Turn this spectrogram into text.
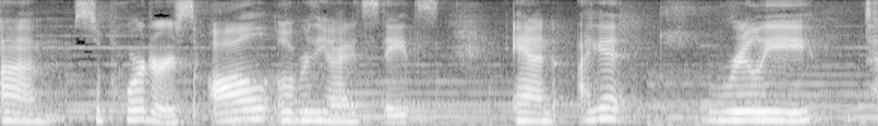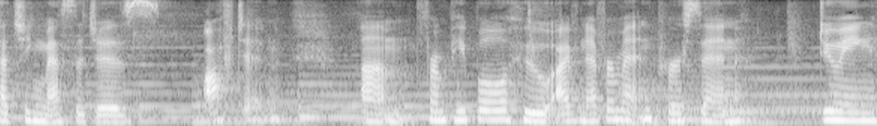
um, supporters all over the United States, and I get really touching messages often um, from people who I've never met in person doing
